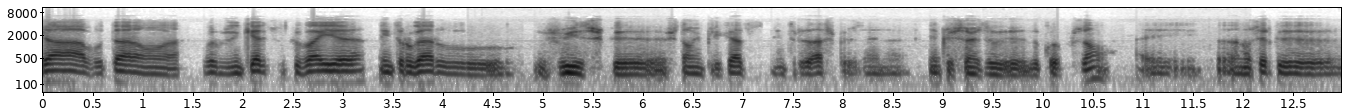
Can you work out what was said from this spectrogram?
já votaram grupo de inquérito que vai interrogar o, os juízes que estão implicados, entre aspas, em, em questões de, de corrupção, e, a não ser que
